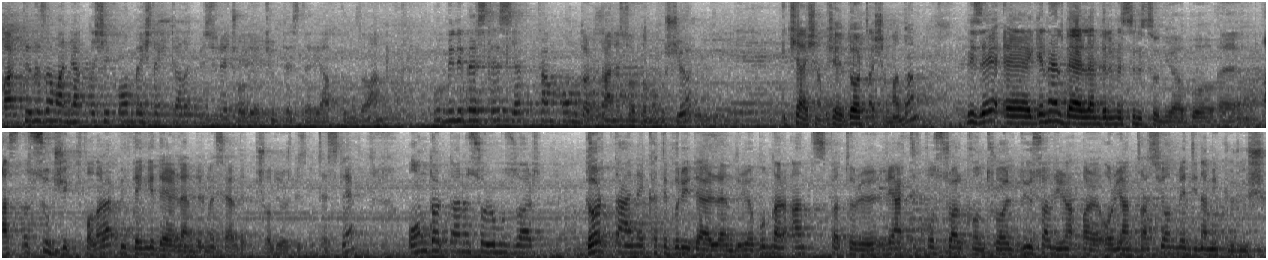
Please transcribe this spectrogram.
Baktığınız zaman yaklaşık 15 dakikalık bir süreç oluyor tüm testleri yaptığınız zaman. Bu mini best test tam 14 tane sorudan oluşuyor. İki aşama, şey 4 aşamadan. Bize e, genel değerlendirmesini sunuyor bu. E, aslında subjektif olarak bir denge değerlendirmesi elde etmiş oluyoruz biz bu testle. 14 tane sorumuz var. 4 tane kategori değerlendiriyor. Bunlar antisipatörü, reaktif postural kontrol, duyusal oryantasyon ve dinamik yürüyüş.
